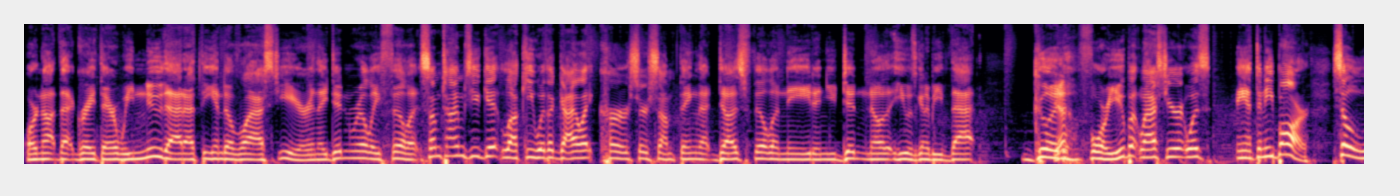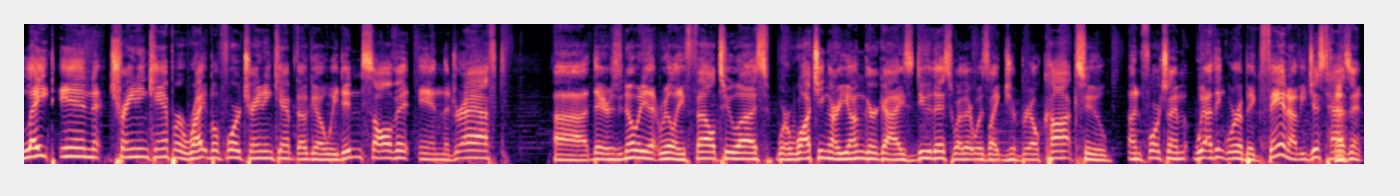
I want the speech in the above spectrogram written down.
or not that great there. We knew that at the end of last year and they didn't really fill it. Sometimes you get lucky with a guy like Kearse or something that does fill a need and you didn't know that he was going to be that good Yeah. for you. But last year it was Anthony Barr. So late in training camp or right before training camp, they'll go, we didn't solve it in the draft. Uh, there's nobody that really fell to us. We're watching our younger guys do this, whether it was like Jabril Cox, who unfortunately we- I think we're a big fan of. He just hasn't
